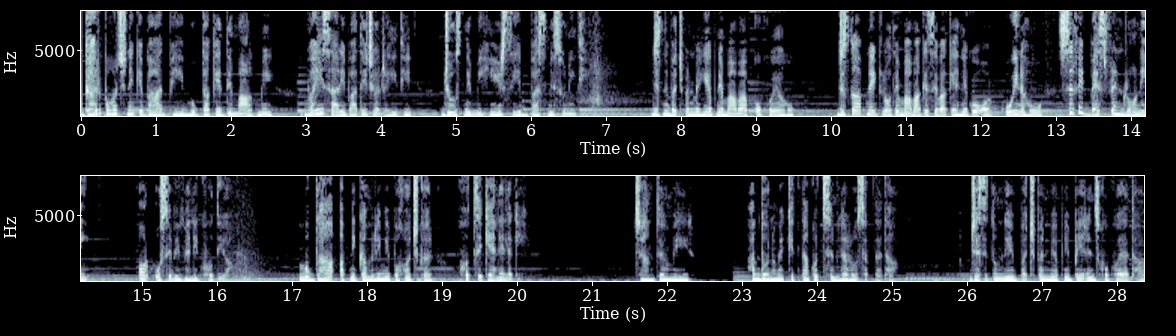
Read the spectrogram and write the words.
घर पहुँचने के बाद भी मुग्धा के दिमाग में वही सारी बातें चल रही थी, जो उसने मिहिर से बस में सुनी थी। जिसने बचपन में ही अपने माँ बाप को खोया हो, जिसका अपने इकलौते मामा के सिवा कहने को और कोई ना हो, सिर्फ़ एक बेस्ट फ्रेंड रोनी, और उसे भी मैंने खो दिया। मुग्धा अपने कमरे में पहुंचकर खुद से कहने लगी, जानते हो मीर, हम दोनों में कितना कुछ सिमिलर हो सकता था। जैसे तुमने बचपन में अपने पेरेंट्स को खोया था,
